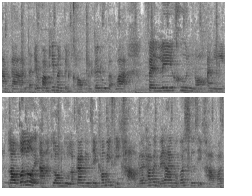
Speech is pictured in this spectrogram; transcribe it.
ทางการ แต่ด้วยความที่มันเป็นครอปมันก็ดูแบบว่าเฟรนลี่ขึ้นเนาะอันนี้เราก็เลยอะลองดูแล้วกันจริงๆเขามีสีขาวด้วยถ้าเป็นไม่ได้มันก็ซื้อสีขาวเพราะ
